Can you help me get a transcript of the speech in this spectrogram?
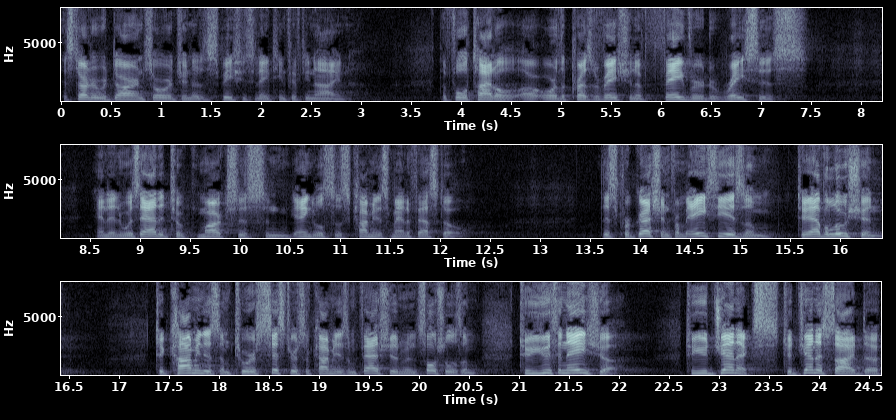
It started with Darwin's Origin of the Species in 1859 the full title, or, the preservation of favored races. And it was added to Marx's and Engels' Communist Manifesto. This progression from atheism to evolution to communism, to her sisters of communism, fascism, and socialism, to euthanasia, to eugenics, to genocide, to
